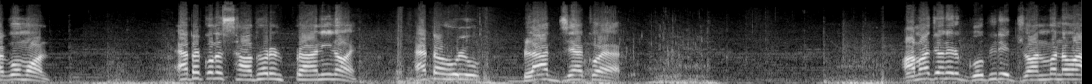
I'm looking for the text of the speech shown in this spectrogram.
আগমন। এটা কোনো সাধারণ প্রাণী নয় এটা হলো ব্ল্যাক জ্যাকোয়ার। আমাজনের গভীরে জন্ম নেওয়া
